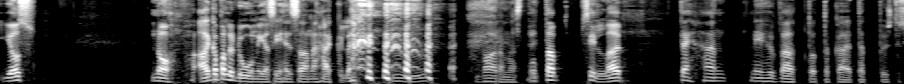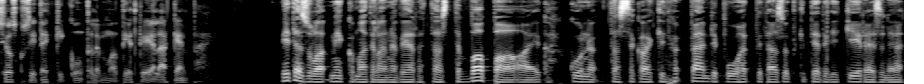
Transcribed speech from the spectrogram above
jos, no aika paljon duunia siihen saa nähdä kyllä. mm, varmasti. mutta sillä tehdään niin hyvä totta kai, että pystyisi joskus itsekin kuuntelemaan, tiedätkö, jälkeenpäin. Miten sulla Mikko Matilainen vierättää sitten vapaa-aika, kun tässä kaikki bändipuuhat pitää sutkin tietenkin kiireisenä ja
